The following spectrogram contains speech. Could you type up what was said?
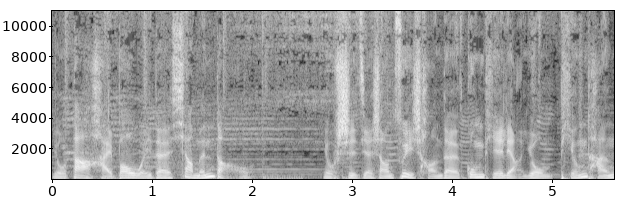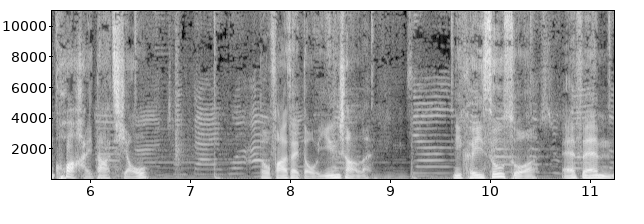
有大海包围的厦门岛，有世界上最长的公铁两用平潭跨海大桥，都发在抖音上了。你可以搜索 FM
